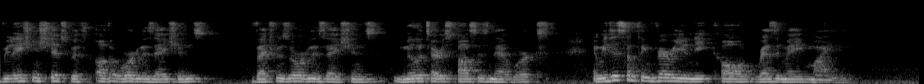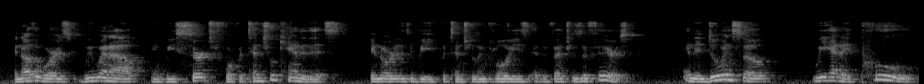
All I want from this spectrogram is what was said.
relationships with other organizations, veterans organizations, military spouses networks, and we did something very unique called resume mining. In other words, we went out and we searched for potential candidates in order to be potential employees at the Veterans Affairs. And in doing so, we had a pool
